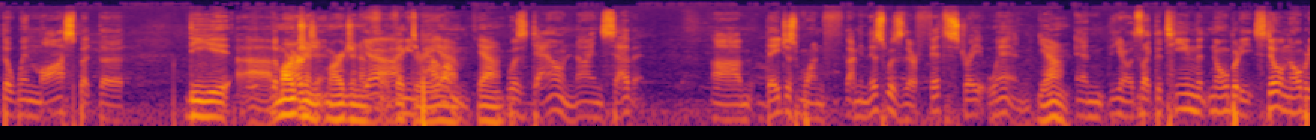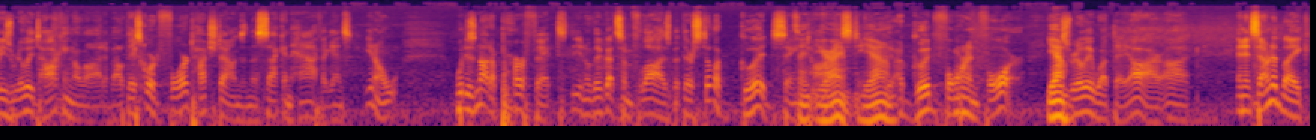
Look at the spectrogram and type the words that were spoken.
the win loss, but the, The, uh, the margin margin of yeah, uh, I mean, victory. yeah, yeah. was down 9 7. Um, they just won. f- I mean, this was their fifth straight win. Yeah. And, you know, it's like the team that nobody, still nobody's really talking a lot about. They scored four touchdowns in the second half against, you know, what is not a perfect, you know, they've got some flaws, but they're still a good St. Saint- Thomas right, team. yeah. A good four and four Yeah. is really what they are. Uh, and it sounded like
